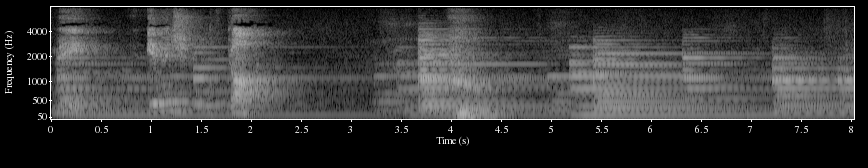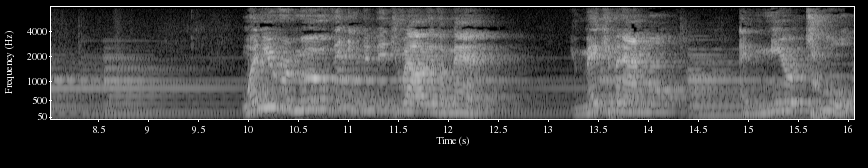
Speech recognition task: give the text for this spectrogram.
made in the image of God. When you remove the individuality of a man, you make him an animal, a mere tool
